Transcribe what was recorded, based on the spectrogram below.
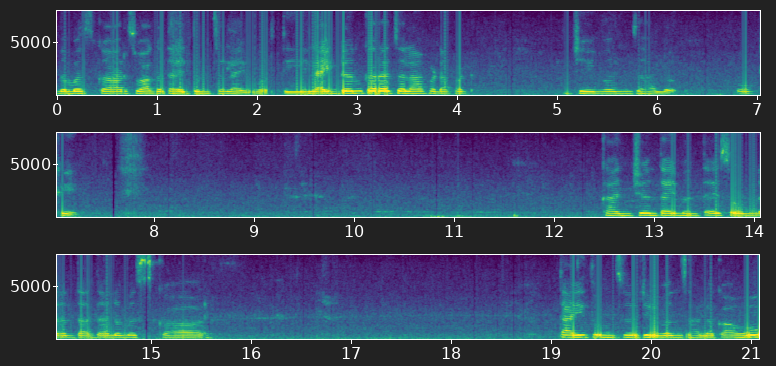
नमस्कार स्वागत आहे तुमचं लाईव्ह वरती. लाईक डन करा चला फटाफट. जेवण झालं. ओके. कांचन ताई म्हणताय सोमनाथ दादा नमस्कार. ताई तुमचं जेवण झालं का? हो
